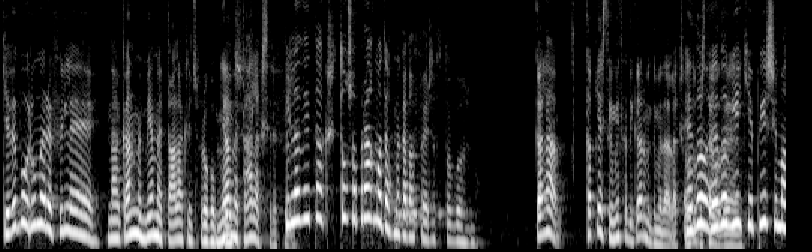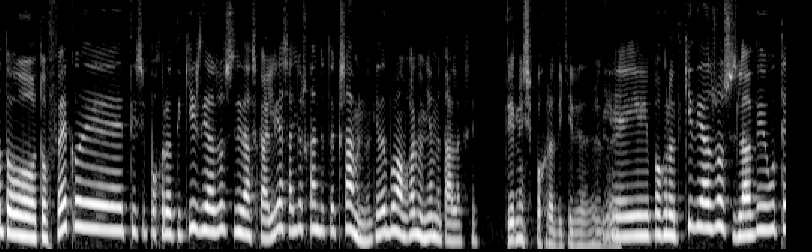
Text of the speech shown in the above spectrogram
και δεν μπορούμε ρε φίλε να κάνουμε μια μετάλλαξη της προκοπής. Μια μετάλλαξη, ρε φίλε. Δηλαδή, εντάξει, τόσα πράγματα έχουμε καταφέρει σε αυτόν τον κόσμο. Καλά, κάποια στιγμή θα την κάνουμε τη μετάλλαξη. εγώ το Εδώ, πιστεύω, εδώ δεν- βγήκε επίσημα το, το ΦΕΚΟ ε, της υποχρεωτικής διαζώσης διδασκαλίας, αλλιώς χάνεται το εξάμεινο και δεν μπορούμε να βγάλουμε μια μετάλλαξη. Τι είναι η υποχρεωτική διαδρομή. Ε, η υποχρεωτική διαζώση, δηλαδή ούτε,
